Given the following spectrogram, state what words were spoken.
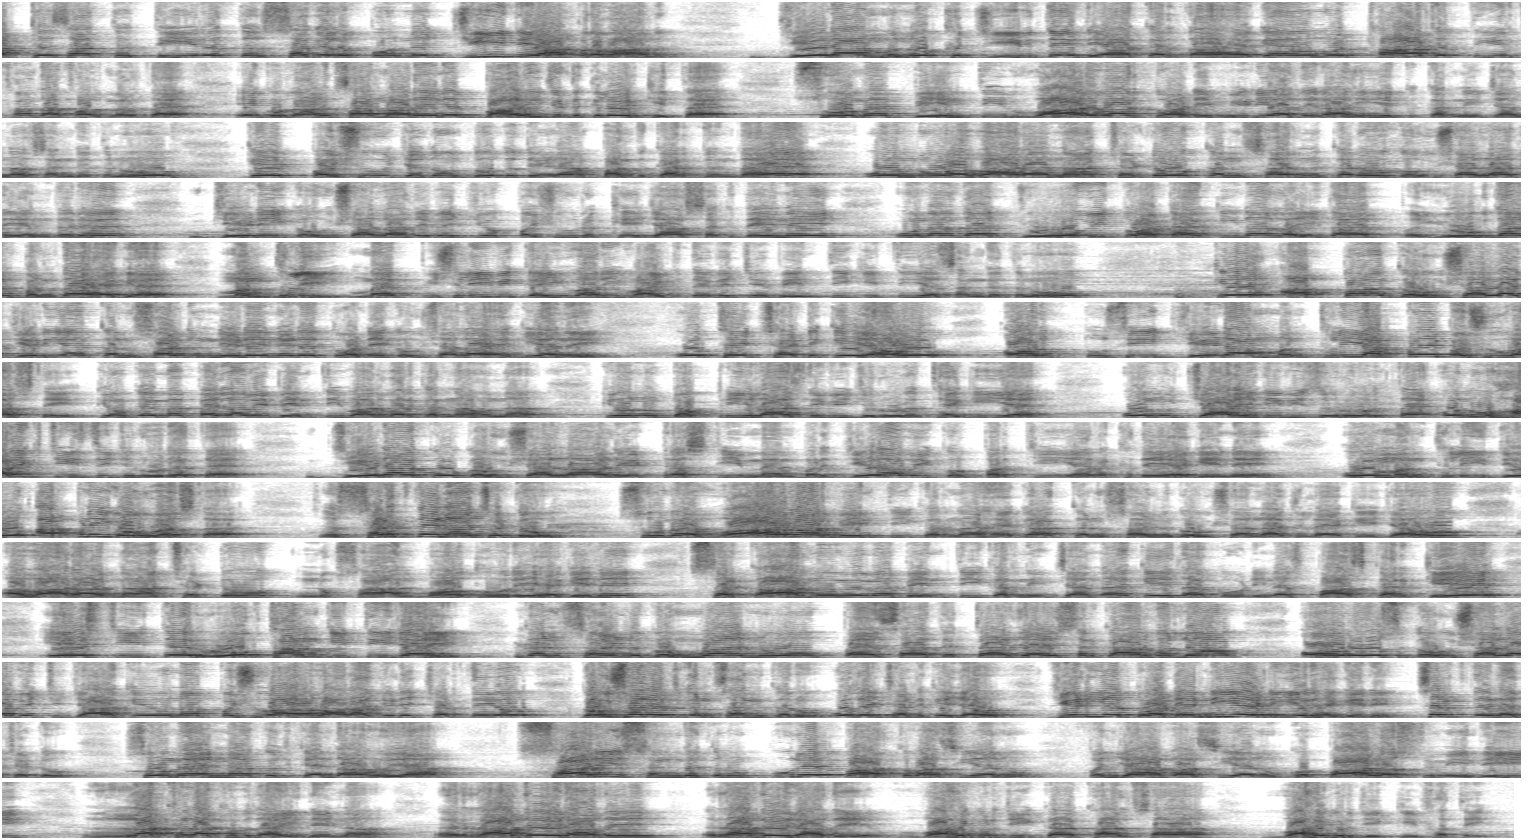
ਅੱਠ ਸੱਤ ਤੀਰਤ ਸਗਲ ਪੁੰਨ ਜੀ ਦਿਆ ਪ੍ਰਵਾਨ। ਜਿਹੜਾ ਮਨੁੱਖ ਜੀਵ ਤੇ ਦਇਆ ਕਰਦਾ ਹੈਗਾ, ਉਹਨੂੰ 68 ਤੀਰਥਾਂ ਦਾ ਫਲ ਮਿਲਦਾ ਹੈ। ਇਹ ਗੁਰੂ ਨਾਨਕ ਸਾਹਿਬ ਮਹਾਰਾਜ ਨੇ ਬਾਣੀ 'ਚ ਡਿਕਲੇਅਰ ਕੀਤਾ ਹੈ। ਸੋ ਮੈਂ ਬੇਨਤੀ ਵਾਰ-ਵਾਰ ਤੁਹਾਡੇ ਮੀਡੀਆ ਦੇ ਰਾਹੀਂ ਇੱਕ ਕਰਨੀ ਚਾਹਨਾ ਸੰਗਤ ਨੂੰ ਕਿ ਪਸ਼ੂ ਜਦੋਂ ਦੁੱਧ ਦੇਣਾ ਬੰਦ ਕਰ ਦਿੰਦਾ ਹੈ, ਉਹਨੂੰ ਆਵਾਰਾ ਨਾ ਛੱਡੋ ਕੰਸਰਨ ਕਰੋ ਗਊਸ਼ਾਲਾ ਦੇ ਅੰਦਰ। ਜਿਹੜੀ ਗਊਸ਼ਾਲਾ ਦੇ ਵਿੱਚ ਉਹ ਪਸ਼ੂ ਰੱਖੇ ਜਾ ਸਕਦੇ ਨੇ, ਉਹਨਾਂ ਦਾ ਜੋ ਵੀ ਤੁਹਾਡਾ ਕੀਨਾ ਲਈ ਦਾ ਯੋਗਦਾਨ ਬਣਦਾ ਹੈਗਾ ਮੰਥਲੀ ਮੈਂ ਪਿਛਲੀ ਵੀ ਕਈ ਵਾਰੀ ਵਾਈਟ ਦੇ ਵਿੱਚ ਇਹ ਬੇਨਤੀ ਕੀਤੀ ਹੈ ਸੰਗਤ ਨੂੰ ਕਿ ਆਪਾਂ ਗਊਸ਼ਾਲਾ ਜਿਹੜੀਆਂ ਕੰਸਰਟ ਨੇੜੇ ਨੇੜੇ ਤੁਹਾਡੇ ਗਊਸ਼ਾਲਾ ਹੈਗੀਆਂ ਨੇ ਉੱਥੇ ਛੱਡ ਕੇ ਆਓ ਔਰ ਤੁਸੀਂ ਜਿਹੜਾ ਮੰਥਲੀ ਆਪਣੇ ਪਸ਼ੂ ਵਾਸਤੇ, ਕਿਉਂਕਿ ਮੈਂ ਪਹਿਲਾਂ ਵੀ ਬੇਨਤੀ ਵਾਰ-ਵਾਰ ਕਰਨਾ ਹੁੰਨਾ ਕਿ ਉਹਨੂੰ ਡਾਕਟਰੀ ਇਲਾਜ ਦੀ ਵੀ ਜ਼ਰੂਰਤ ਹੈਗੀ ਹੈ, ਉਹਨੂੰ ਚਾਰੇ ਦੀ ਵੀ ਜ਼ਰੂਰਤ ਹੈ, ਉਹਨੂੰ ਹਰ ਇੱਕ ਚੀਜ਼ ਦੀ ਜ਼ਰੂਰਤ ਹੈ। ਜਿਹੜਾ ਕੋ ਗਊਸ਼ਾਲਾ ਵਾਲੇ ਟਰਸਟੀ ਮੈਂਬਰ ਜਿਹੜਾ ਵੀ ਕੋ ਪਰਚੀ ਜਾਂ ਰੱਖਦੇ ਹੈਗੇ ਨੇ, ਉਹ ਮੰਥਲੀ ਦਿਓ, ਆਪਣੀ ਗਊ ਵਾਸਤੇ। ਸੜਕ ਤੇ ਨਾ ਛੱਡੋ। ਸੋ ਮੈਂ ਵਾਰ-ਵਾਰ ਬੇਨਤੀ ਕਰਨਾ ਹੈਗਾ ਕੰਸਰਨ ਗਊਸ਼ਾਲਾ 'ਚ ਲੈ ਕੇ ਜਾਓ ਆਵਾਰਾ ਨਾ ਛੱਡੋ, ਨੁਕਸਾਨ ਬਹੁਤ ਹੋ ਰਹੇ ਹੈਗੇ ਨੇ। ਸਰਕਾਰ ਨੂੰ ਵੀ ਮੈਂ ਬੇਨਤੀ ਕਰਨੀ ਚਾਹੁੰਦਾ ਕਿ ਇਹਦਾ ਕੋਰਡੀਨੈਂਸ ਪਾਸ ਕਰਕੇ ਇਸ ਚੀਜ਼ ਤੇ ਰੋਕਥਾਮ ਕੀਤੀ ਜਾਏ। ਕੰਸਰਨ ਗਊਆਂ ਨੂੰ ਪੈਸਾ ਦਿੱਤਾ ਜਾਏ ਸਰਕਾਰ ਵੱਲੋਂ ਔਰ ਉਸ ਗਊਸ਼ਾਲਾ ਵਿੱਚ ਜਾ ਕੇ ਉਹਨਾਂ ਪਸ਼ੂਆਂ ਆਵਾਰਾ ਜਿਹੜੇ ਛੱਡਦੇ ਹੋ, ਗਊਸ਼ਾਲਾ 'ਚ ਕੰਸਰਨ ਕਰੋ, ਉਹਦੇ ਛੱਡ ਕੇ ਜਾਓ। ਜਿਹੜੀਆਂ ਤੁਹਾਡੇ ਨੀਅਰ ਡੀਅਰ ਹੈਗੇ ਨੇ, ਸੜਕ ਤੇ ਨਾ ਛੱਡੋ। ਸੋ ਮੈਂ ਇੰਨਾ ਕੁਝ ਕਹਿੰਦਾ ਹੋਇਆ ਸਾਰੀ ਸੰਗਤ ਨੂੰ, ਪੂਰੇ ਭਾਰਤ ਵਾਸੀਆਂ ਨੂੰ, ਪੰਜਾਬ ਵਾਸੀਆਂ ਨੂੰ, ਗੋਪਾਲ ਅਸ਼ਟਮੀ ਦੀ ਲੱਖ ਲੱਖ ਵਧਾਈ ਦੇਣਾ। ਰਾਧੇ ਰਾਧੇ ਰਾਧੇ ਰਾਧੇ, ਵਾਹਿਗੁਰੂ ਜੀ ਕਾ ਖਾਲਸਾ, ਵਾਹਿਗੁਰੂ ਜੀ ਕੀ ਫਤਿਹ।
